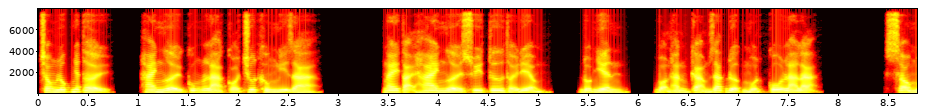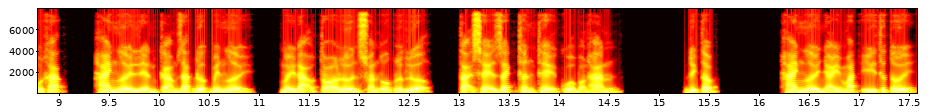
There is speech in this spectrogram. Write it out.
Trong lúc nhất thời, hai người cũng là có chút không nghĩ ra. Ngay tại hai người suy tư thời điểm, đột nhiên, bọn hắn cảm giác được một cỗ là lạ. Sau một khắc, hai người liền cảm giác được bên người, mấy đạo to lớn xoắn ốc lực lượng, tại sẽ rách thân thể của bọn hắn. Địch tập. Hai người nháy mắt ý thức tới,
